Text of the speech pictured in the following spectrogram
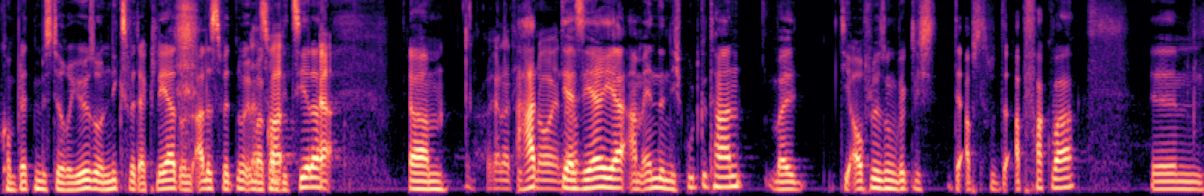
komplett mysteriöse und nichts wird erklärt und alles wird nur immer war- komplizierter. Ja, Ähm, relativ hat neu. der ne? Serie am Ende nicht gut getan, weil die Auflösung wirklich der absolute Abfuck war. Ähm,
